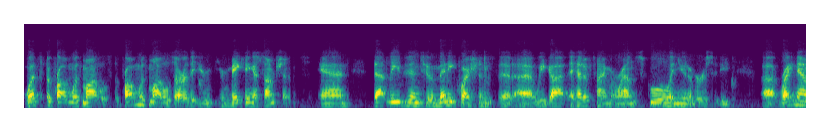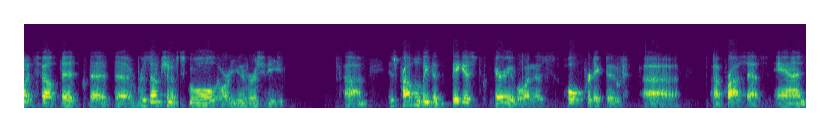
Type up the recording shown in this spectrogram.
what's the problem with models? The problem with models are that you're, you're making assumptions. And that leads into many questions that uh, we got ahead of time around school and university. Uh, right now, it's felt that the, the resumption of school or university um, is probably the biggest variable in this whole predictive uh, uh, process. And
